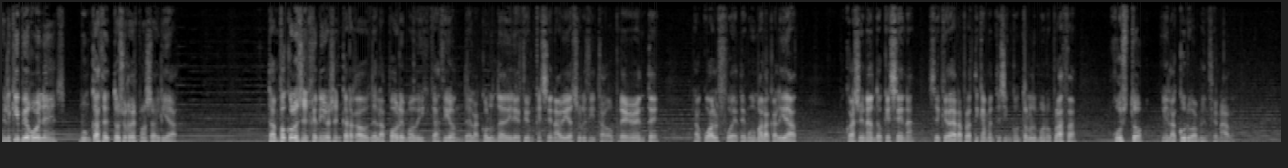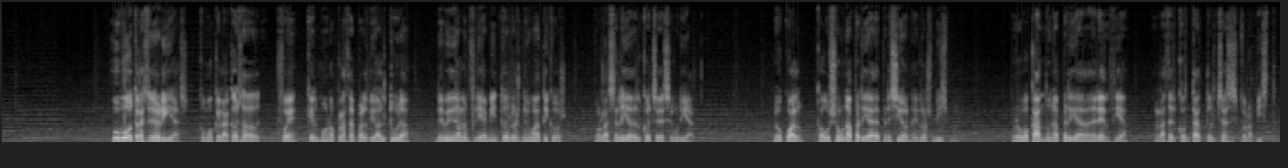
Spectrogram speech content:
El equipo Williams nunca aceptó su responsabilidad. Tampoco los ingenieros encargados de la pobre modificación de la columna de dirección que Senna había solicitado previamente, la cual fue de muy mala calidad, ocasionando que Senna se quedara prácticamente sin control del monoplaza justo en la curva mencionada. Hubo otras teorías, como que la causa fue que el monoplaza perdió altura debido al enfriamiento de los neumáticos por la salida del coche de seguridad, lo cual causó una pérdida de presión en los mismos, provocando una pérdida de adherencia al hacer contacto el chasis con la pista.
